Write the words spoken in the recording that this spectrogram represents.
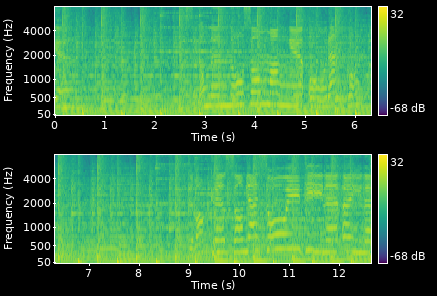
mennesker Selv om det nå så mange år er gått. Det vakre som jeg så i dine øyne.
